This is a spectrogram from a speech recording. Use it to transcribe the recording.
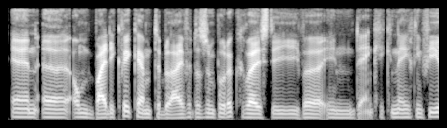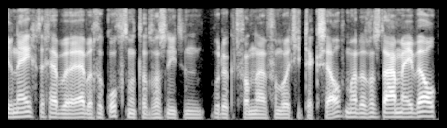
en eh, om bij die QuickCam te blijven, dat is een product geweest die we in, denk ik, 1994 hebben, hebben gekocht. Want dat was niet een product van, eh, van Logitech zelf, maar dat was daarmee wel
